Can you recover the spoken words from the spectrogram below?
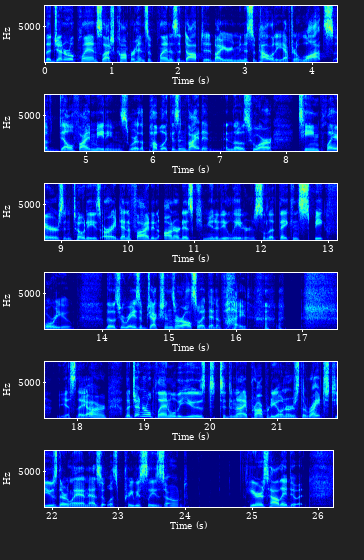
The general plan slash comprehensive plan is adopted by your municipality after lots of Delphi meetings where the public is invited and those who are team players and toadies are identified and honored as community leaders so that they can speak for you. Those who raise objections are also identified. yes, they are. The general plan will be used to deny property owners the right to use their land as it was previously zoned. Here's how they do it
